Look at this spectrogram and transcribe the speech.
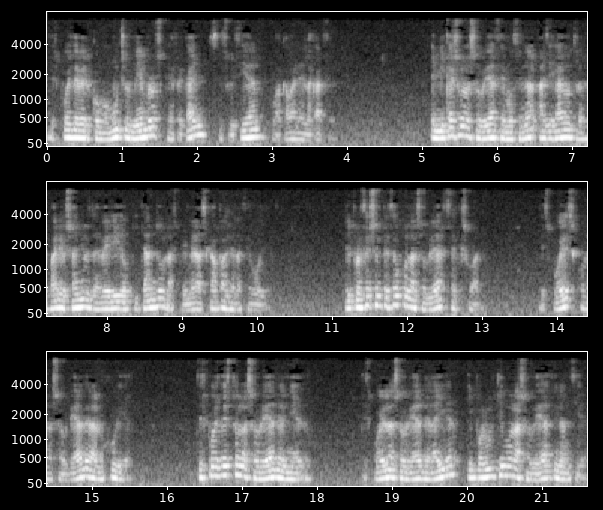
después de ver cómo muchos miembros que recaen se suicidan o acaban en la cárcel. En mi caso la sobriedad emocional ha llegado tras varios años de haber ido quitando las primeras capas de la cebolla. El proceso empezó con la sobriedad sexual, después con la sobriedad de la lujuria, después de esto la sobriedad del miedo, después la sobriedad de la ira y por último la sobriedad financiera.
